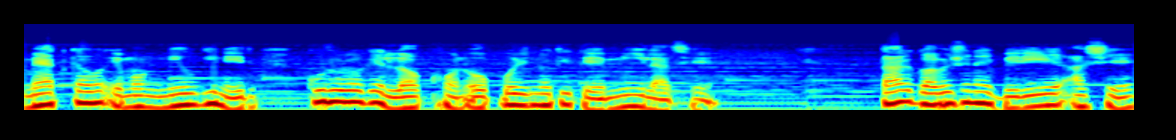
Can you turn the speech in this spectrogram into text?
ম্যাটকাউ এবং নিউগিনির কুরু রোগের লক্ষণ ও পরিণতিতে মিল আছে। তার গবেষণায় বেরিয়ে আসে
